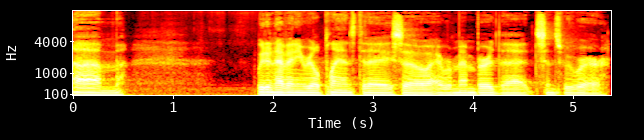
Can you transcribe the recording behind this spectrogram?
um we didn't have any real plans today so I remembered that since we were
